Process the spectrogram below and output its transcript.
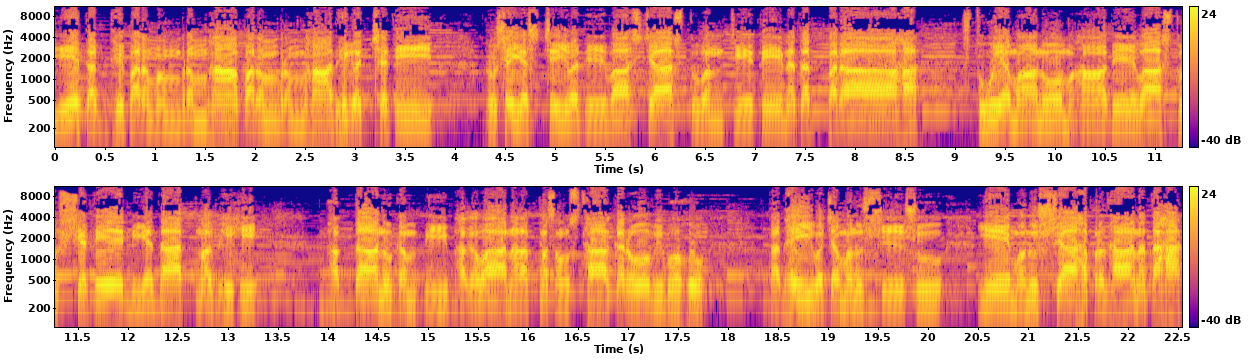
एतद्धि परमम् ब्रह्मा परम् ब्रह्माधिगच्छति। ऋषयश्चैव देवाश्च स्तुवन्त्येतेन तत्पराः। स्तूयमानो महादेवास्तुष्यते नियतात्मभिः। भक्तानुकम्पी भगवानात्मसंस्थाकरो विभुः। तथैव च मनुष्येषु ये मनुष्याः प्रधानतः।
